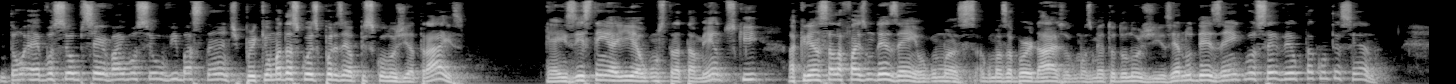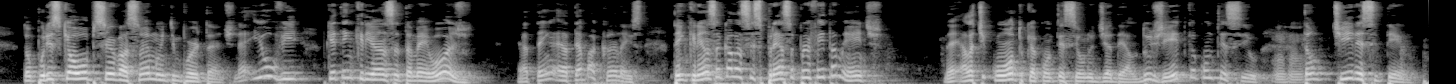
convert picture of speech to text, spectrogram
Então é você observar e você ouvir bastante. Porque uma das coisas por exemplo, a psicologia traz, é, existem aí alguns tratamentos que a criança ela faz um desenho, algumas, algumas abordagens, algumas metodologias. E é no desenho que você vê o que está acontecendo. Então por isso que a observação é muito importante. Né? E ouvir. Porque tem criança também hoje, é até, é até bacana isso. Tem criança que ela se expressa perfeitamente. Né? Ela te conta o que aconteceu no dia dela, do jeito que aconteceu. Uhum. Então tira esse tempo.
